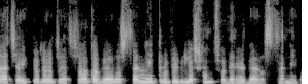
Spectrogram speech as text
যাচাই করে যথাযথ ব্যবস্থা নিয়ে ত্রুটিগুলো সংশোধনের ব্যবস্থা নিব।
